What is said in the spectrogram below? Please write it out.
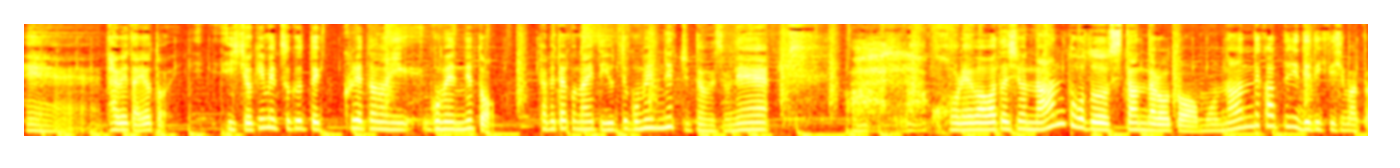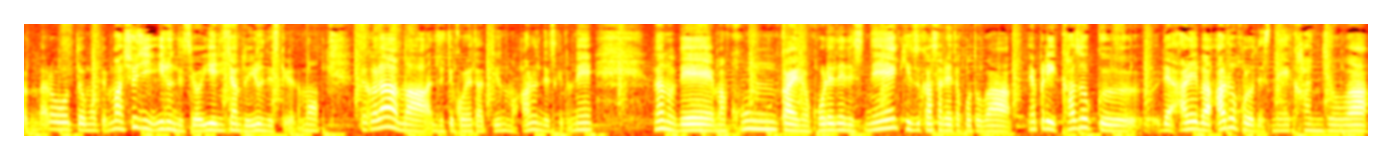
えー、食べたよと一生懸命作ってくれたのに「ごめんね」と「食べたくない」って言って「ごめんね」って言ったんですよね。あらこれは私は何てことしたんだろうと。もう何で勝手に出てきてしまったんだろうって思って。まあ主人いるんですよ。家にちゃんといるんですけれども。だからまあ出てこれたっていうのもあるんですけどね。なので、まあ、今回のこれでですね気づかされたことがやっぱり家族であればあるほどですね感情は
